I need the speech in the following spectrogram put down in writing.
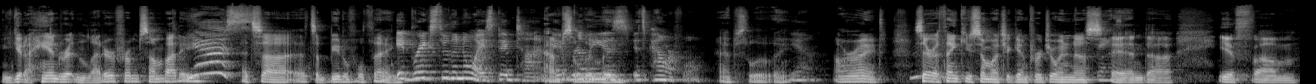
You get a handwritten letter from somebody. Yes. that's a that's a beautiful thing. It breaks through the noise big time. It Absolutely. really is. It's powerful. Absolutely. Yeah. All right, Sarah. Thank you so much again for joining us. Thanks. And uh, if um,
